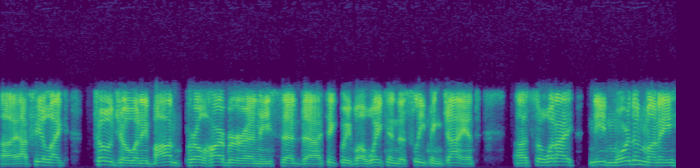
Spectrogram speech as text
Uh, I feel like Tojo when he bombed Pearl Harbor and he said, uh, "I think we've awakened a sleeping giant." Uh, so what I need more than money,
